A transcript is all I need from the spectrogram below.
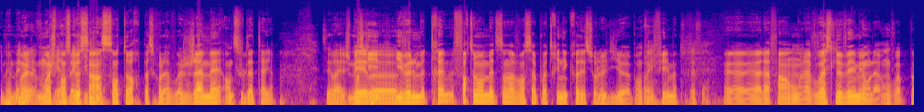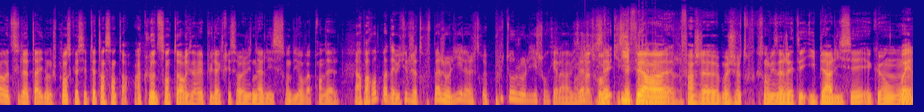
Et même Moi, je pense que c'est un centaure parce qu'on la voit jamais en dessous de la taille. C'est vrai, Je mais pense euh, ils veulent très fortement mettre en avant sa poitrine écrasée sur le lit euh, pendant Oui. tout le film. tout à fait. Euh, à la fin, on la voit se lever, mais on la on voit pas au-dessus de la taille. Donc je pense que c'est peut-être un centaure, un clone centaure. Ils avaient plus l'actrice originale, ils se sont dit on va prendre elle. Alors par contre, moi d'habitude, je la trouve pas jolie. Là, je la trouve plutôt jolie. Je trouve qu'elle a un Je visage la qui trouve qui hyper. euh. Enfin, je- moi je trouve que son visage a été hyper lissé et qu'on Ouais,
